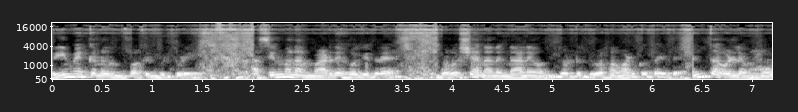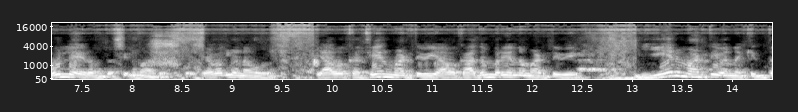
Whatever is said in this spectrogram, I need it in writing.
ರೀಮೇಕ್ ಅನ್ನೋದನ್ನ ಪಕ್ಕಕ್ಕೆ ಬಿಟ್ಬಿಡಿ. ಆ ಸಿನಿಮಾ ನಾನು ಮಾಡದೆ ಹೋಗಿದ್ರೆ ಬಹುಶಃ ನನಗೆ ನಾನೇ ಒಂದು ದೊಡ್ಡ ದ್ರೋಹ ಮಾಡ್ಕೋತಾ ಇದ್ದೆ. ಎಂತ ಒಳ್ಳೆ ಮೌಲ್ಯ ಇರುವಂತ ಸಿನಿಮಾ ಅದು. ಯಾವಾಗ್ಲೂ ನಾವು ಯಾವ ಕಥೆಯನ್ನು ಮಾಡ್ತೀವಿ, ಯಾವ ಕಾದಂಬರಿಯನ್ನು ಮಾಡ್ತೀವಿ ಏನ್ ಮಾಡ್ತೀವಿ ಅನ್ನೋಕ್ಕಿಂತ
